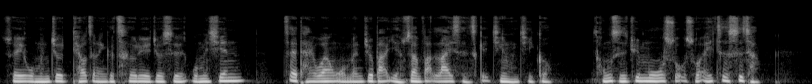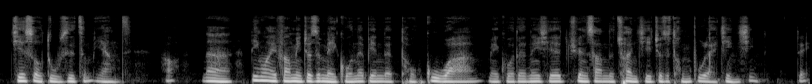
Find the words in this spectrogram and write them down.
所以我们就调整了一个策略，就是我们先。在台湾，我们就把演算法 license 给金融机构，同时去摸索说，哎，这个市场接受度是怎么样子？好，那另外一方面就是美国那边的投顾啊，美国的那些券商的串接，就是同步来进行。对，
